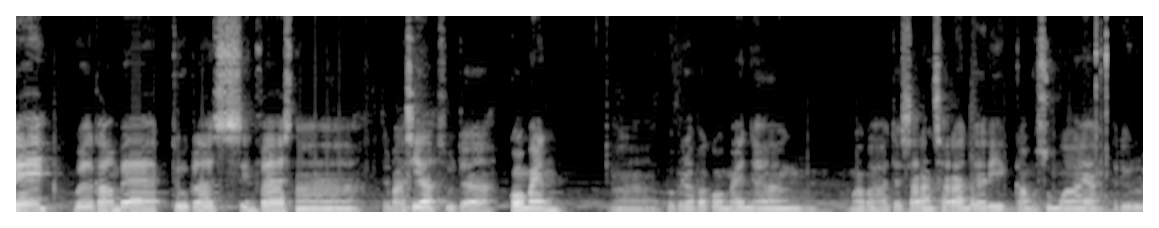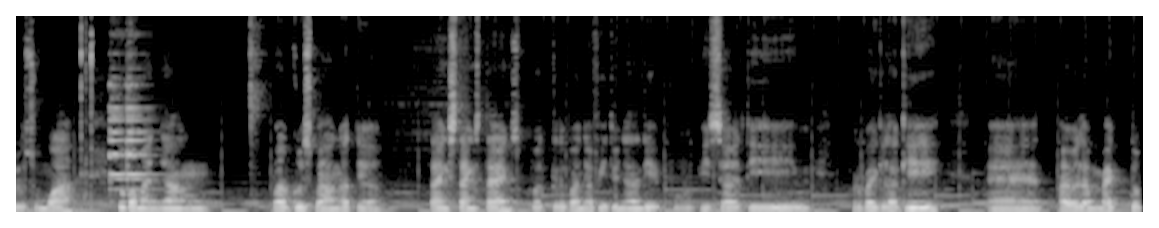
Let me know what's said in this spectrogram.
okay, welcome back to Class Invest. Uh, terima kasih ya sudah komen uh, beberapa komen yang apa ada saran-saran dari kamu semua ya, dari dulu semua itu komen yang bagus banget ya. Thanks, thanks, thanks buat ke depannya videonya nanti bisa diperbaiki lagi and I will make the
